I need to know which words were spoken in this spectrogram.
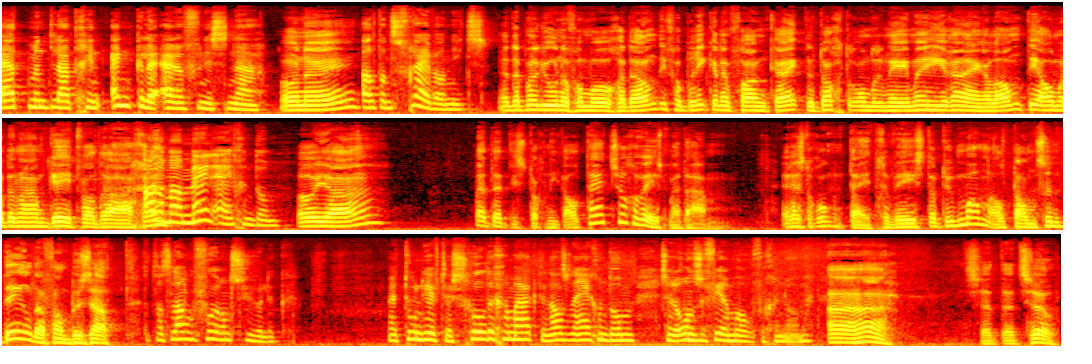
Edmund laat geen enkele erfenis na. Oh nee? Althans vrijwel niets. En dat miljoenenvermogen dan? Die fabrieken in Frankrijk, de dochterondernemer hier in Engeland... die allemaal de naam Gatewell dragen? Allemaal mijn eigendom. Oh ja? Maar dat is toch niet altijd zo geweest, madame? Er is toch ook een tijd geweest dat uw man althans een deel daarvan bezat? Dat was lang voor ons huwelijk. Maar toen heeft hij schulden gemaakt en als zijn eigendom zijn onze firma overgenomen. Aha, zet dat zo.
